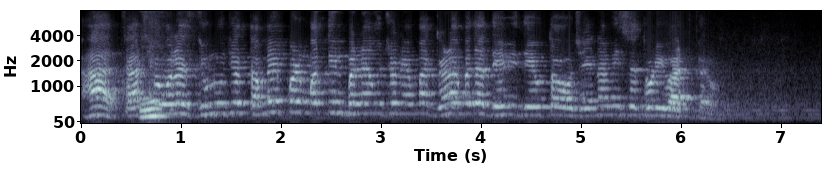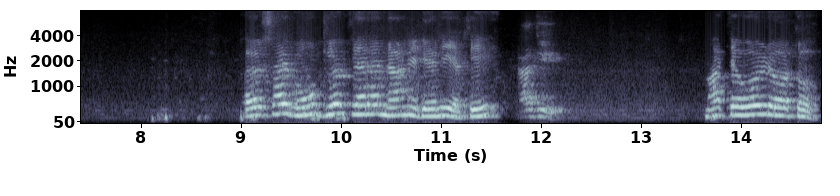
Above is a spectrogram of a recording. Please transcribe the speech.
હા ચારસો વર્ષ જૂનું છે. તમે પણ મંદિર બનાવ્યું છો ને એમાં ઘણા બધા દેવી દેવતાઓ છે. એના વિશે થોડી વાત કરો. સાહેબ હું ગયો ત્યારે નાની ડેરી હતી. હાજી. માથે ઓળ્યો હતો.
